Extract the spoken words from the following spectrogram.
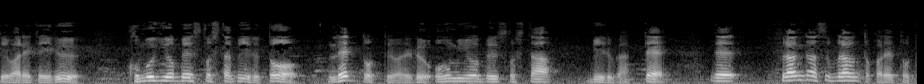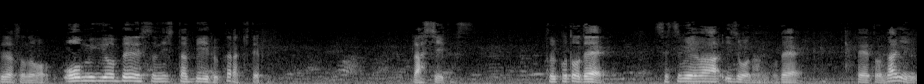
言われている小麦をベースとしたビールと、レッドって言われる大麦をベースとしたビールがあって、で、フランダースブラウンとかレッドっていうのはその大麦をベースにしたビールから来てるらしいです。ということで、説明は以上なので、えっ、ー、と、何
